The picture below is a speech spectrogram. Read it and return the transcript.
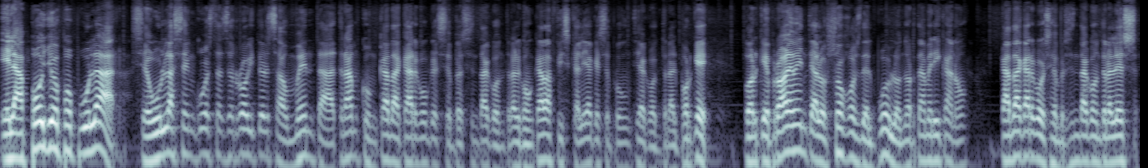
el apoyo popular, según las encuestas de Reuters, aumenta a Trump con cada cargo que se presenta contra él, con cada fiscalía que se pronuncia contra él. ¿Por qué? Porque probablemente a los ojos del pueblo norteamericano, cada cargo que se presenta contra él es,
